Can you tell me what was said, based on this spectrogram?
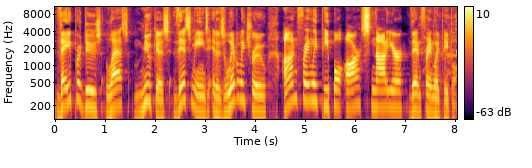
They produce less mucus. This means it is literally true. Unfriendly people are snottier than friendly people.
